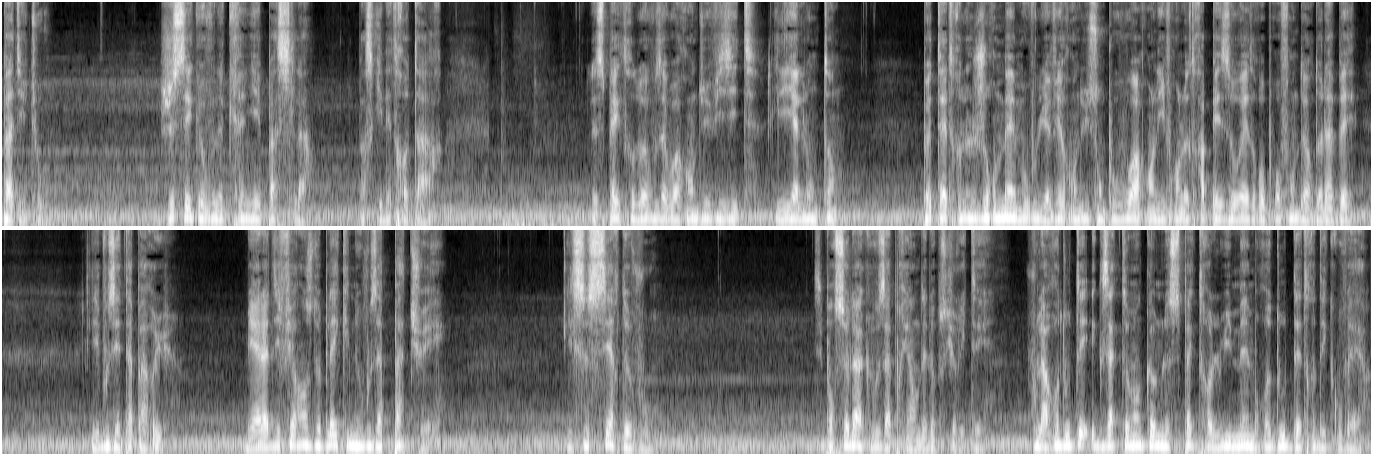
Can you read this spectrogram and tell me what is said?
Pas du tout. Je sais que vous ne craignez pas cela, parce qu'il est trop tard, le spectre doit vous avoir rendu visite, il y a longtemps. Peut-être le jour même où vous lui avez rendu son pouvoir en livrant le trapézoèdre aux profondeurs de la baie. Il vous est apparu. Mais à la différence de Blake, il ne vous a pas tué. Il se sert de vous. C'est pour cela que vous appréhendez l'obscurité. Vous la redoutez exactement comme le spectre lui-même redoute d'être découvert.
